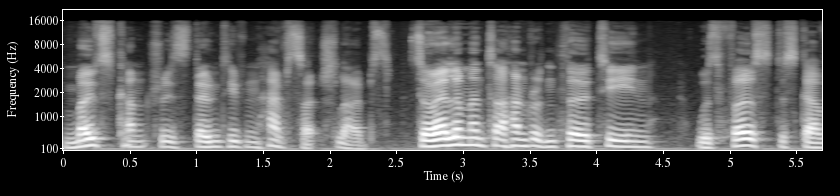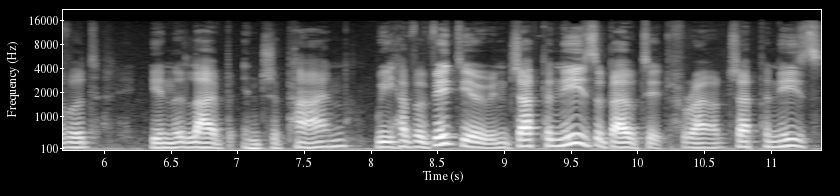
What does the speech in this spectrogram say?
most countries don't even have such labs. So element 113 was first discovered in a lab in Japan. We have a video in Japanese about it for our Japanese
